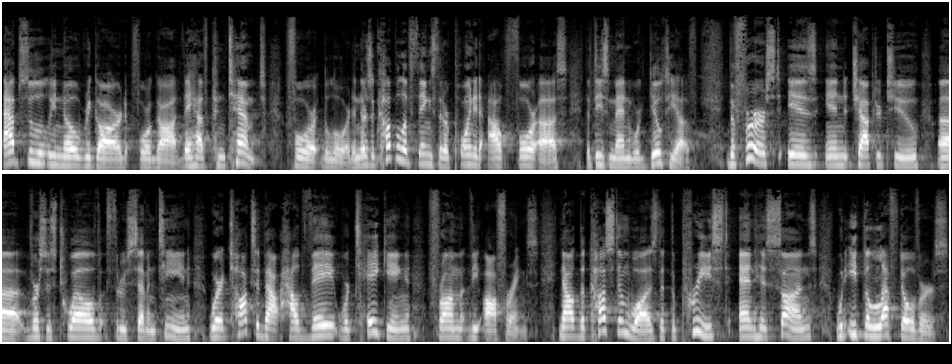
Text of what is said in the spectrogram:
absolutely no regard for God. They have contempt for the Lord. And there's a couple of things that are pointed out for us that these men were guilty of. The first is in chapter 2, uh, verses 12 through 17, where it talks about how they were taking from the offerings. Now, the custom was that the priest and his sons would eat the leftovers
